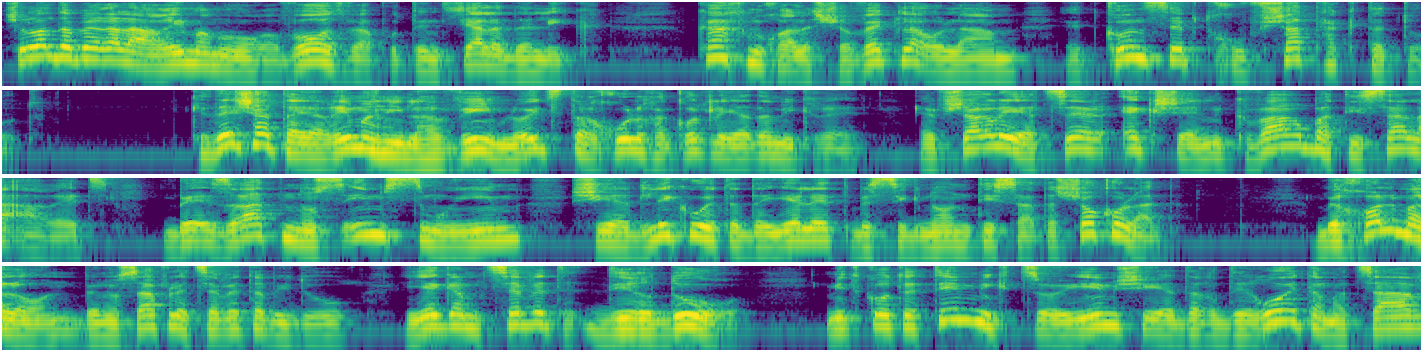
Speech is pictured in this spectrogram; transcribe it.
שלא לדבר על הערים המעורבות והפוטנציאל הדליק. כך נוכל לשווק לעולם את קונספט חופשת הקטטות. כדי שהתיירים הנלהבים לא יצטרכו לחכות ליד המקרה, אפשר לייצר אקשן כבר בטיסה לארץ בעזרת נוסעים סמויים שידליקו את הדיילת בסגנון טיסת השוקולד. בכל מלון, בנוסף לצוות הבידור, יהיה גם צוות דרדור, מתקוטטים מקצועיים שידרדרו את המצב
